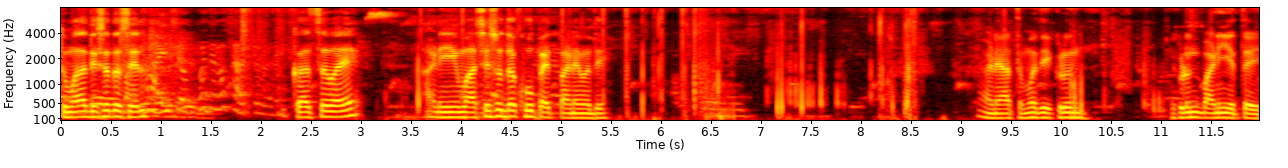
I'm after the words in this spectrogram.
तुम्हाला दिसत असेल. कासव आहे आणि मासे सुद्धा खूप आहेत पाण्यामध्ये. आणि आतमध्ये इकडून इकडून पाणी येतंय.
